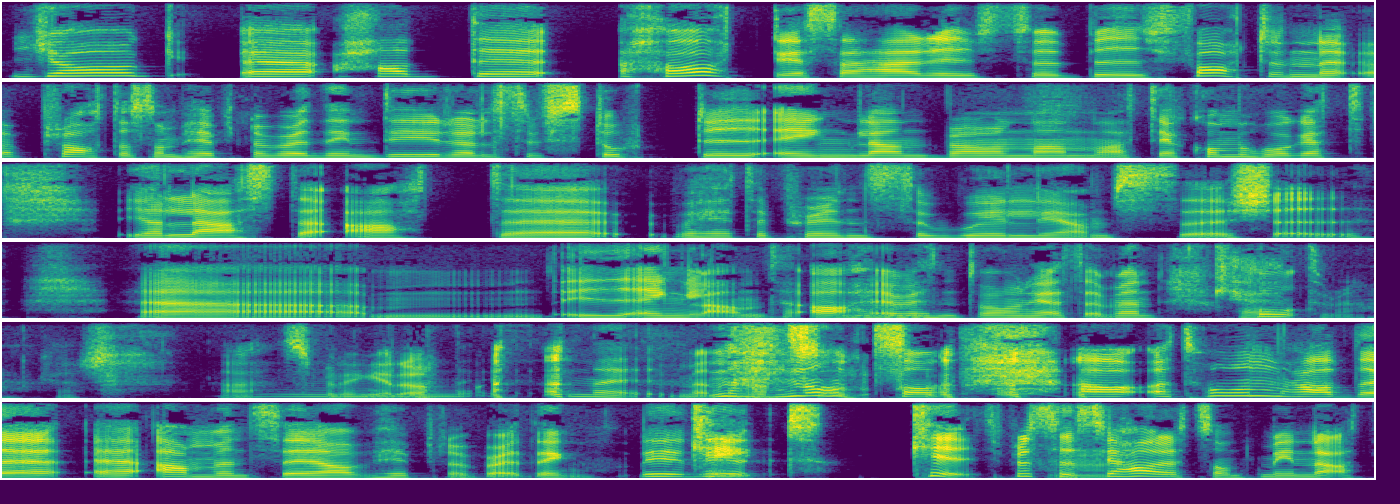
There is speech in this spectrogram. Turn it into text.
Jag eh, hade hört det så här i förbifarten eh, pratas om hypnobirthing. Det är ju relativt stort i England bland annat. Jag kommer ihåg att jag läste att eh, vad heter Prince Williams eh, tjej ehm, i England. Ja, Jag vet inte vad hon heter. Men hon, Catherine kanske? Ja, spelar ingen roll. Mm, Nej, men något sånt. Ja, att hon hade eh, använt sig av hypnobirthing. Det, det, Kate. Kate, precis. Jag har ett sånt minne. Att,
